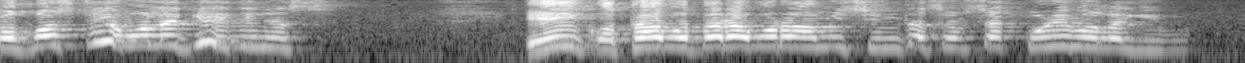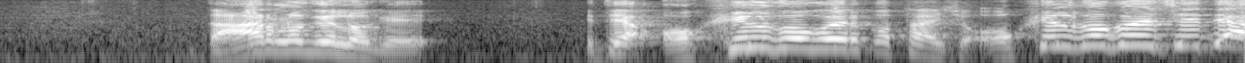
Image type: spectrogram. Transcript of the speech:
চৌষষ্ঠি হ'বলৈ কেইদিন আছে? এই কথা বতৰাবোৰ আমি চিন্তা চৰ্চা কৰিব লাগিব। তাৰ লগে লগে, এতিয়া অখিল গগৈৰ কথা আহিছে। অখিল গগৈ হৈছে এতিয়া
